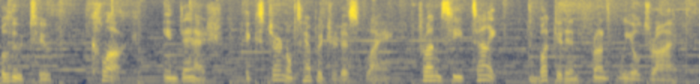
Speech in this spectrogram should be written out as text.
Bluetooth, clock, in-dash, external temperature display, front seat type, bucket and front wheel drive.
